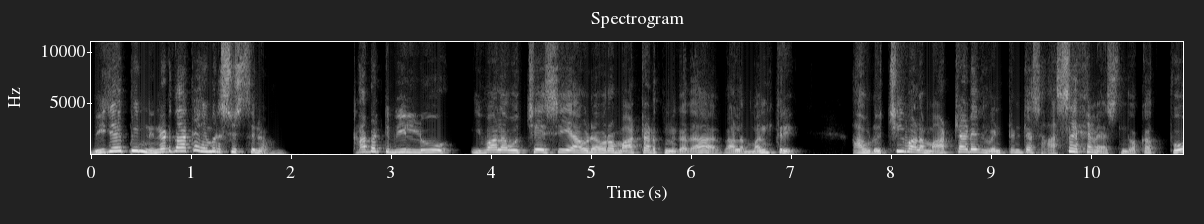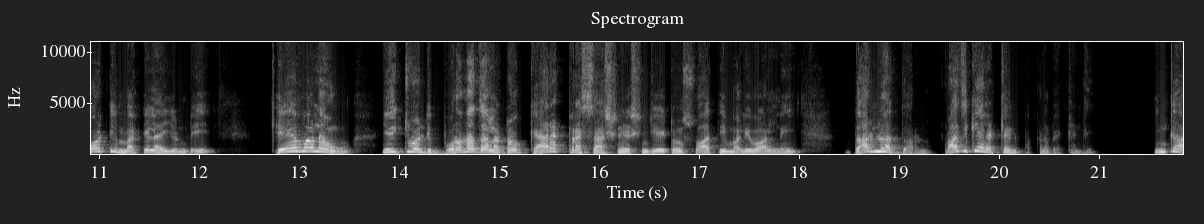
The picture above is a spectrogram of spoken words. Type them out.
బీజేపీ నిన్నటిదాకా విమర్శిస్తూనే ఉంది. కాబట్టి వీళ్ళు ఇవాళ వచ్చేసి ఆవిడెవరో మాట్లాడుతుంది కదా వాళ్ళ మంత్రి. ఆవిడ వచ్చి వాళ్ళ మాట్లాడేది వింటుంటే అసహ్యం వేస్తుంది. ఒక తోటి మహిళ అయ్యుండి కేవలం ఇటువంటి బురద చల్లటం క్యారెక్టర్ అసాసినేషన్ చేయటం స్వాతి మలివాల్ని దారుణా దారుణం. రాజకీయాలు ఎట్లయినా పక్కన పెట్టండి. ఇంకా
